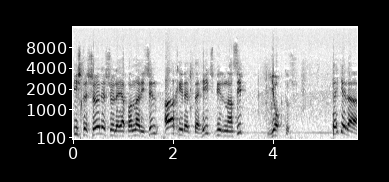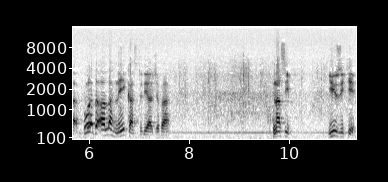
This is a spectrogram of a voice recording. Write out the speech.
işte şöyle şöyle yapanlar için ahirette hiçbir nasip yoktur. Pekala burada Allah neyi kastediyor acaba? Nasip 102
